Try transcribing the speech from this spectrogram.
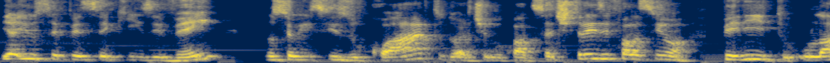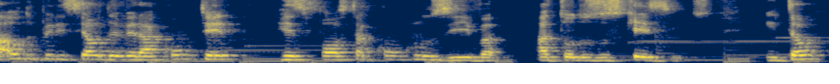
E aí o CPC 15 vem no seu inciso 4 do artigo 473 e fala assim, ó, perito, o laudo pericial deverá conter resposta conclusiva a todos os quesitos. Então,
